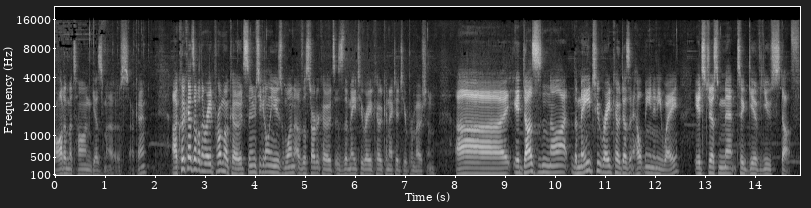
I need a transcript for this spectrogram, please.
Automaton gizmos, okay. Uh, quick heads up on the raid promo code. Since you can only use one of the starter codes, is the May 2 raid code connected to your promotion? Uh, it does not. The May 2 raid code doesn't help me in any way. It's just meant to give you stuff.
